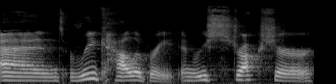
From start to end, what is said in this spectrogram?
and recalibrate and restructure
